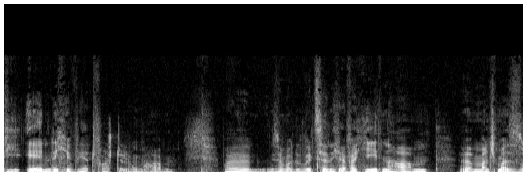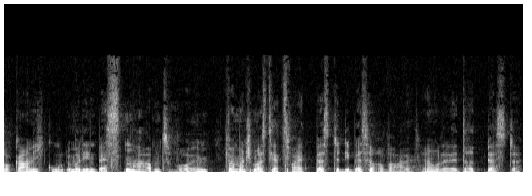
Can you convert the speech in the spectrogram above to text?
die ähnliche Wertvorstellungen haben. Weil, ich sag mal, du willst ja nicht einfach jeden haben. Äh, manchmal ist es auch gar nicht gut, immer den Besten haben zu wollen, weil manchmal ist der Zweitbeste die bessere Wahl, ja, oder der Drittbeste.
